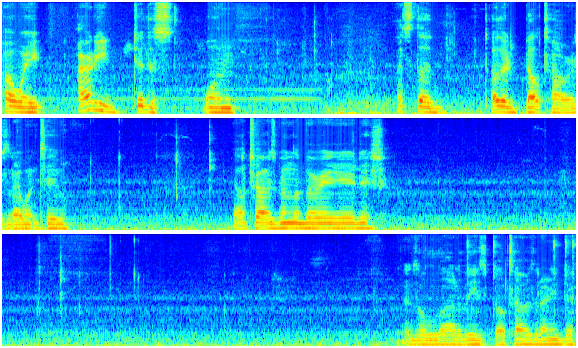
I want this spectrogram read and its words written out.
Oh wait, I already did this one. That's the other bell towers that I went to. Bell tower's been liberated. There's a lot of these bell towers that I need to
